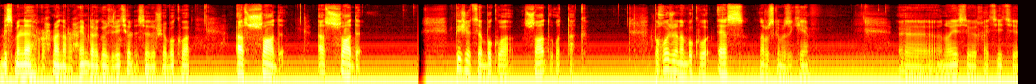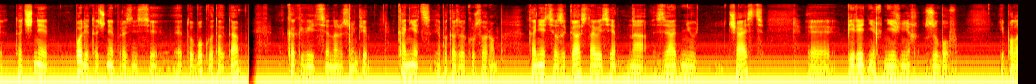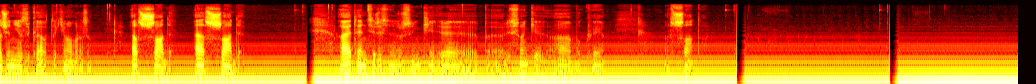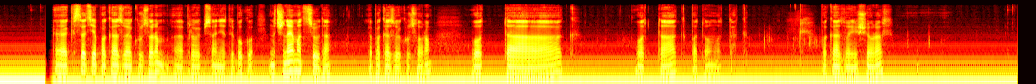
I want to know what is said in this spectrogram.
Бисмиллахи рахмани рахим, дорогой зритель, следующая буква Ас-Шад. Ас-Шад. Пишется буква Шад вот так. Похоже на букву С на русском языке. Э, но если вы хотите точнее, более точнее произнести эту букву, тогда, как видите на рисунке, конец, я показываю курсором, конец языка ставите на заднюю часть э, передних нижних зубов и положение языка вот таким образом. Ас-шада. Ас-шада. А это интересные рисунки, э, рисунки о букве Шада. Э, кстати, я показываю курсором э, правописание этой буквы. Начинаем отсюда. Я показываю курсором. Вот так. Вот так. Потом вот так. Показываю еще раз.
